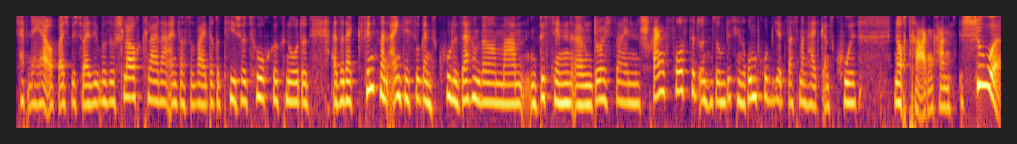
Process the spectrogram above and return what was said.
Ich habe nachher auch beispielsweise über so Schlauchkleider einfach so weitere T-Shirts hochgeknotet. Also da findet man eigentlich so ganz coole Sachen, wenn man mal ein bisschen ähm, durch seinen Schrank furstet und so ein bisschen rumprobiert, was man halt ganz cool noch tragen kann. Schuhe.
